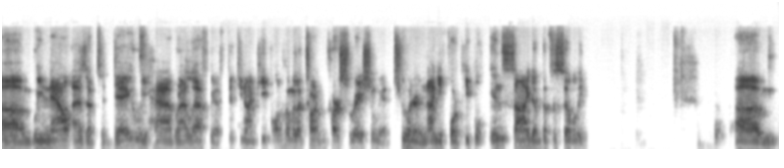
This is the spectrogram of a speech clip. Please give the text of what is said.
Um, we now, as of today, we have, when I left, we have 59 people in home electronic incarceration. We had 294 people inside of the facility. Um,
